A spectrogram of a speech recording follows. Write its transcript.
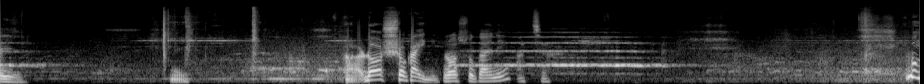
এই রস শোকায়নি। রস শুকায়নি। আচ্ছা। এবং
